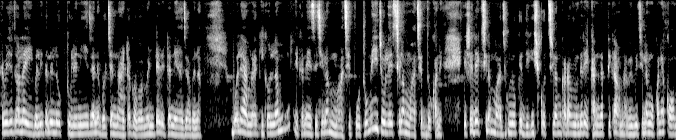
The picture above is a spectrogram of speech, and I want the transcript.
আমি বলছি, তাহলে এই বালি তাহলে লোক তুলে নিয়ে যায় না? বলছেন না, এটা গভর্নমেন্টের এটা নেওয়া যাবে না। বলে আমরা কি করলাম, এখানে এসেছিলাম মাছে প্রথমেই চলে এসেছিলাম মাছের দোকানে। এসে দেখছিলাম মাছগুলোকে জিজ্ঞেস করছিলাম, কারণ আমাদের এখানকার থেকে আমরা ভেবেছিলাম ওখানে কম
